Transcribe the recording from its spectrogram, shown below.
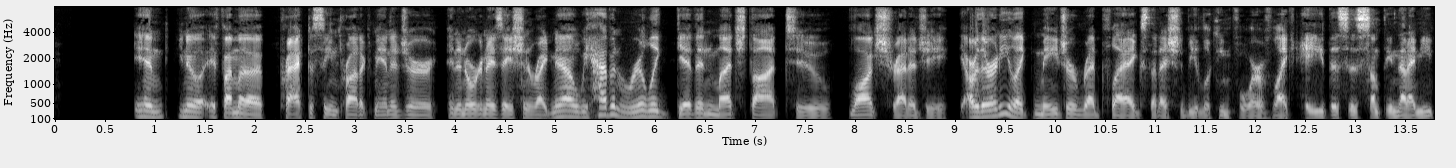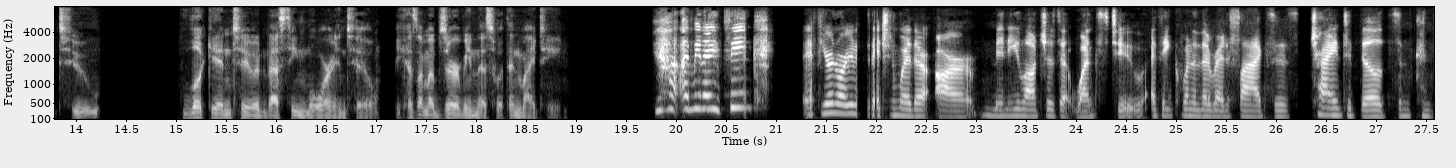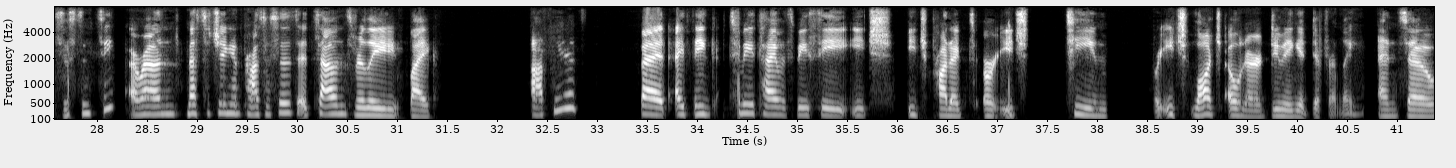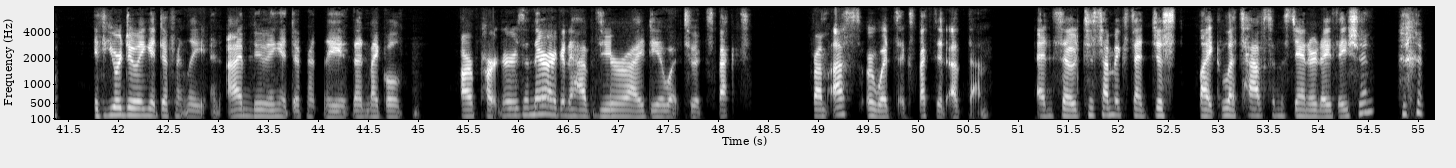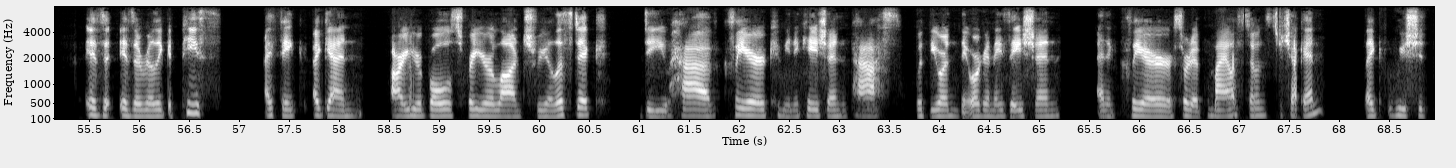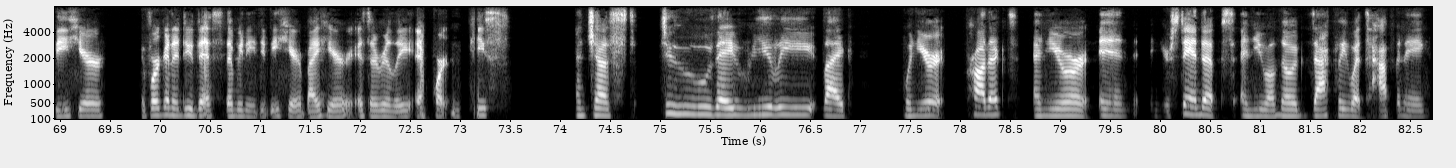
And, you know, if I'm a practicing product manager in an organization right now, we haven't really given much thought to launch strategy. Are there any like major red flags that I should be looking for of like, hey, this is something that I need to look into investing more into because I'm observing this within my team? Yeah, I mean, I think if you're an organization where there are many launches at once too i think one of the red flags is trying to build some consistency around messaging and processes. It sounds really like obvious but i think too many times we see each each product or each team or each launch owner doing it differently. And so if you're doing it differently and i'm doing it differently then michael our partners in there are going to have zero idea what to expect from us or what's expected of them and so to some extent, just like let's have some standardization is is a really good piece. I think again, are your goals for your launch realistic? Do you have clear communication paths with the, the organization and clear sort of milestones to check in? Like we should be here. If we're going to do this, then we need to be here by here is a really important piece. And just do they really like when you're product and you're in, your stand-ups and you will know exactly what's happening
